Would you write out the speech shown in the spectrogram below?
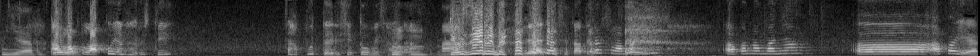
Iya betul. Apa pelaku yang harus dicabut dari situ misalnya. Mm -mm. Nah, diusir itu. Iya diusir. Tapi kan selama ini apa namanya uh, apa ya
